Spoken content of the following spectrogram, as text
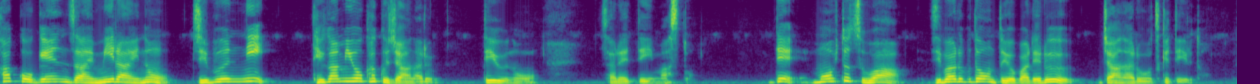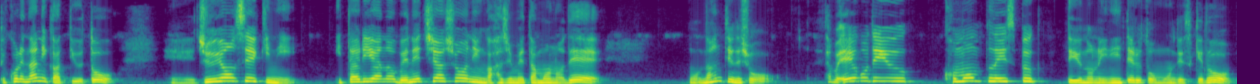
過去、現在、未来の自分に手紙を書くジャーナルっていうのをされていますと。で、もう一つは、ジバルブドーンと呼ばれるジャーナルをつけていると。で、これ何かっていうと、え、14世紀にイタリアのベネチア商人が始めたもので、もうなんて言うんでしょう。多分英語で言うコモンプレイスブックっていうのに似てると思うんですけど、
